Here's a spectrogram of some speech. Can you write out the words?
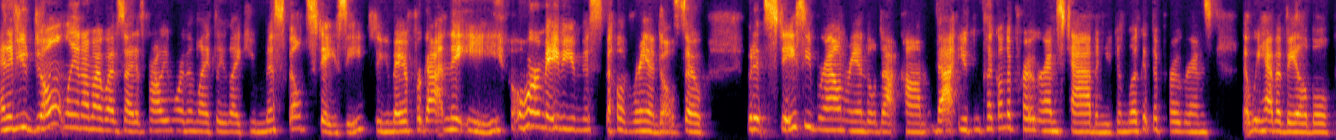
And if you don't land on my website, it's probably more than likely like you misspelled Stacey. So you may have forgotten the E, or maybe you misspelled Randall. So, but it's staceybrownrandall.com. That you can click on the programs tab and you can look at the programs that we have available.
